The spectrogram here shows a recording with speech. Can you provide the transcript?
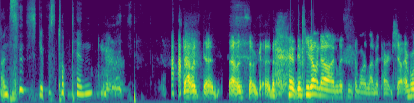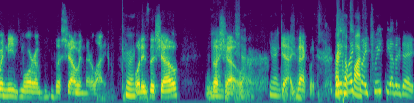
on Skip's top ten. That was good. That was so good. if you don't know, I listen to more Le Batard show. Everyone needs more of the show in their life. Correct. What is the show? The show. the show. You don't Yeah, exactly. Right, they liked five. my tweet the other day.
